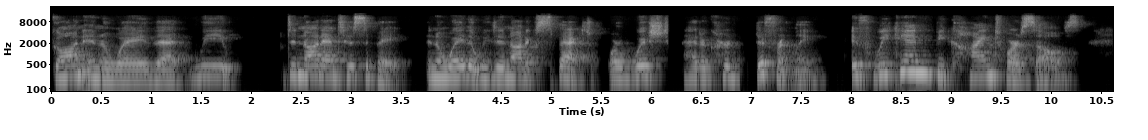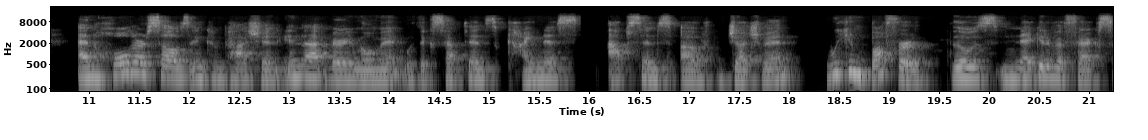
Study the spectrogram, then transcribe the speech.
gone in a way that we did not anticipate, in a way that we did not expect or wished had occurred differently. If we can be kind to ourselves and hold ourselves in compassion in that very moment with acceptance, kindness, absence of judgment, we can buffer those negative effects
